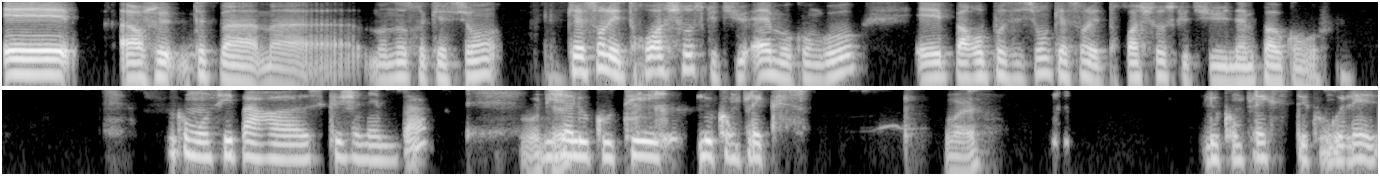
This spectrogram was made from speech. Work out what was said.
Et alors, je peut-être ma, ma, mon autre question. Quelles sont les trois choses que tu aimes au Congo et par opposition, quelles sont les trois choses que tu n'aimes pas au Congo? Je vais commencer par euh, ce que je n'aime pas. Déjà, le côté, le complexe. Ouais. Le complexe des Congolais,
